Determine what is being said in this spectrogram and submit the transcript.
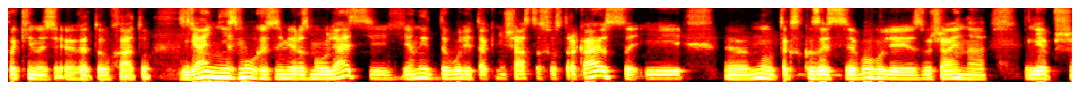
пакінуць гэтую хату. Я не змог з імі размаўляць яны даволі так нечаста сустракаюцца і ну так сказать,ввогуле звычайна лепш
